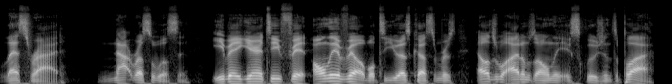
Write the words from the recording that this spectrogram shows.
Let's ride. Not Russell Wilson. eBay Guaranteed Fit only available to U.S. customers. Eligible items only. Exclusions apply.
